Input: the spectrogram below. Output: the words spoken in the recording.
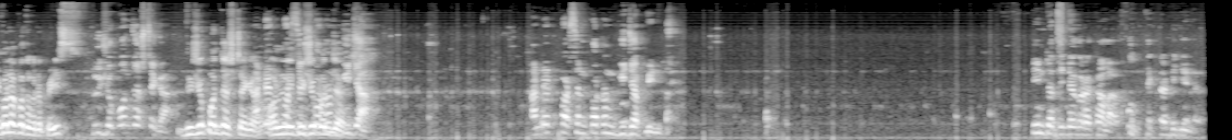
এগুলো কত করে পিস দুইশো পঞ্চাশ টাকা। দুশো পঞ্চাশ টাকা অনলি দুশো পঞ্চাশ। Giza. Hundred percent cotton Giza print তিনটা তিনটা করে কালার প্রত্যেকটা ডিজাইনের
